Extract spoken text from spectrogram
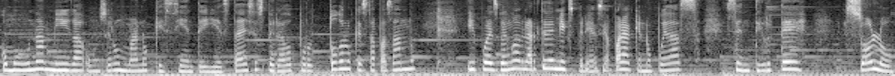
como una amiga o un ser humano que siente y está desesperado por todo lo que está pasando. Y pues vengo a hablarte de mi experiencia para que no puedas sentirte solo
